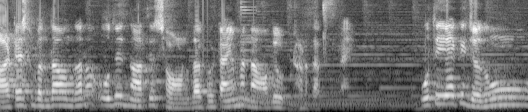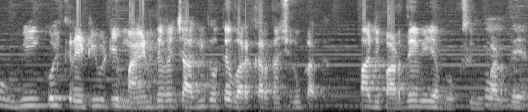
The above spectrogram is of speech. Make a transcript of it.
ਆਰਟਿਸਟ ਬੰਦਾ ਹੁੰਦਾ ਨਾ ਉਹਦੇ ਨਾ ਤੇ ਸੌਣ ਦਾ ਕੋਈ ਟਾਈਮ ਹੈ ਨਾ ਉਹਦੇ ਉੱਠਣ ਦਾ ਕੋਈ ਟਾਈਮ ਉਹ ਤੇ ਇਹ ਹੈ ਕਿ ਜਦੋਂ ਵੀ ਕੋਈ ਕ੍ਰੀਏਟੀਵਿਟੀ ਮਾਈਂਡ ਦੇ ਵਿੱਚ ਆ ਗਈ ਤਾਂ ਉੱਤੇ ਵਰਕ ਕਰਨਾ ਸ਼ੁਰੂ ਕਰ ਦਿੰਦਾ ਭਾਜੀ ਪੜ੍ਹਦੇ ਵੀ ਆ ਬੁੱਕਸ ਵੀ ਪੜ੍ਹਦੇ ਆ।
